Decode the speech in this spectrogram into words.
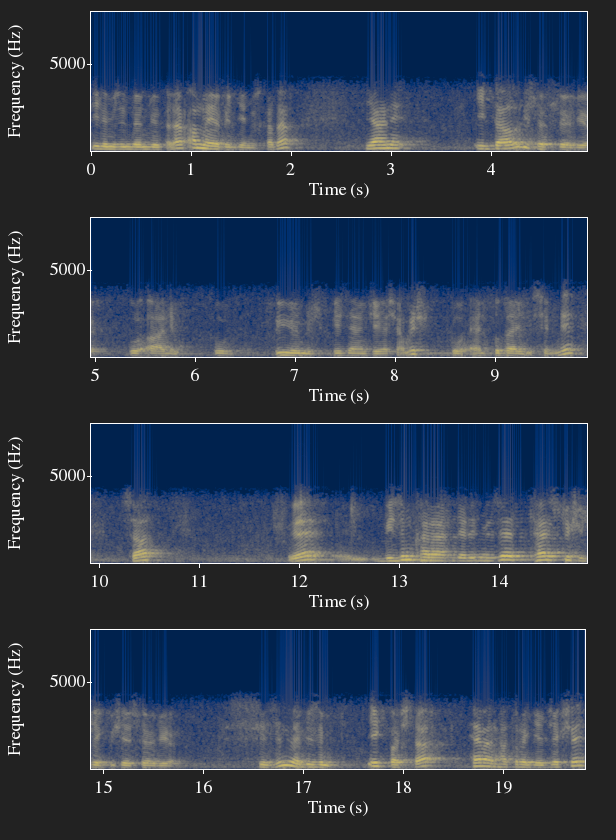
Dilimizin döndüğü kadar, anlayabildiğimiz kadar. Yani iddialı bir söz söylüyor bu alim, bu büyüğümüz bizden önce yaşamış, bu El-Fudayl isimli zat ve bizim kanaatlerimize ters düşecek bir şey söylüyor. Sizin ve bizim ilk başta hemen hatıra gelecek şey,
